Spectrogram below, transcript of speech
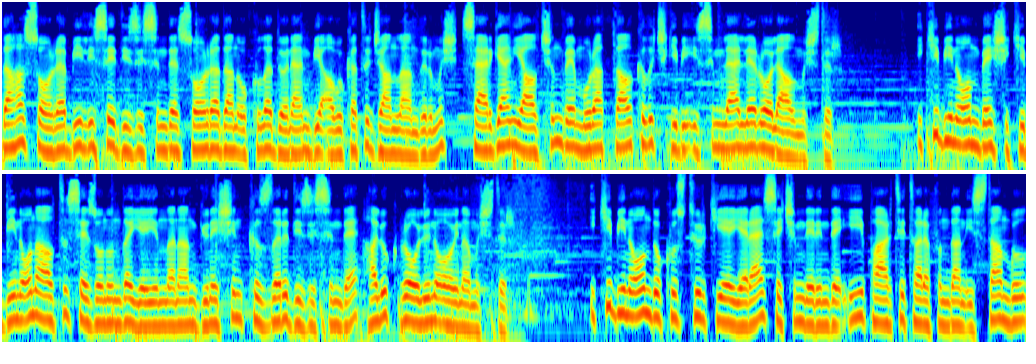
daha sonra bir lise dizisinde sonradan okula dönen bir avukatı canlandırmış, Sergen Yalçın ve Murat Dalkılıç gibi isimlerle rol almıştır. 2015-2016 sezonunda yayınlanan Güneşin Kızları dizisinde, Haluk rolünü oynamıştır. 2019 Türkiye yerel seçimlerinde İyi Parti tarafından İstanbul,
